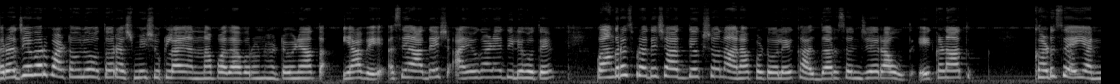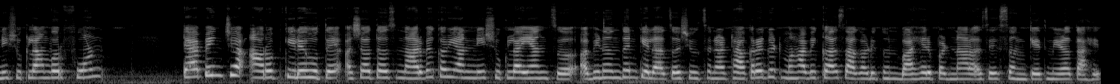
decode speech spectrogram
रजेवर पाठवलं होतं. रश्मी शुक्ला यांना पदावरून हटवण्यात यावे असे आदेश आयोगाने दिले होते. काँग्रेस प्रदेशाध्यक्ष नाना पटोले खासदार संजय राऊत एकनाथ खडसे यांनी शुक्लांवर फोन टॅपिंगचे आरोप केले होते. अशातच नार्वेकर यांनी शुक्ला यांचं अभिनंदन केल्याचं शिवसेना ठाकरे गट महाविकास आघाडीतून बाहेर पडणार असे संकेत मिळत आहेत.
